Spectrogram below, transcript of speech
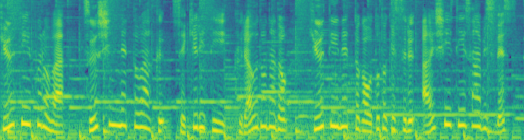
QT プロは通信ネットワーク、セキュリティ、クラウドなど QT ネットがお届けする ICT サービスです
